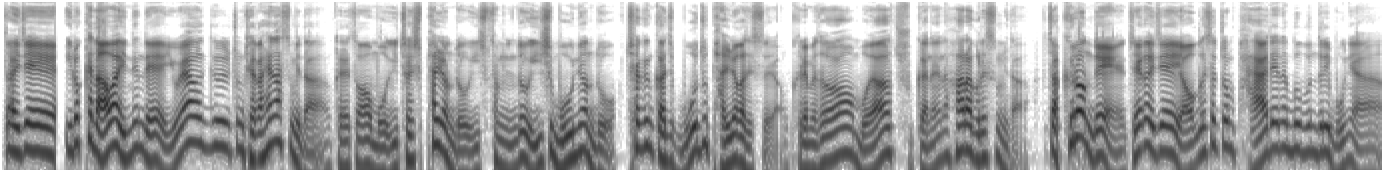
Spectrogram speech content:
자 이제 이렇게 나와 있는데 요약을 좀 제가 해놨습니다. 그래서 뭐 2018년도, 23년도, 25년도 최근까지 모두 반려가 됐어요. 그러면서 뭐야 주가는 하락을 했습니다. 자 그런데 제가 이제 여기서 좀 봐야 되는 부분들이 뭐냐?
